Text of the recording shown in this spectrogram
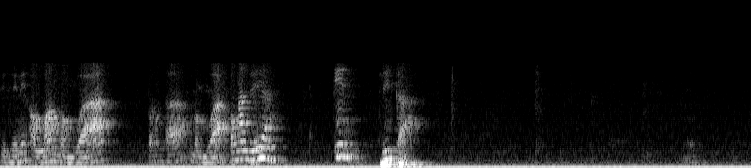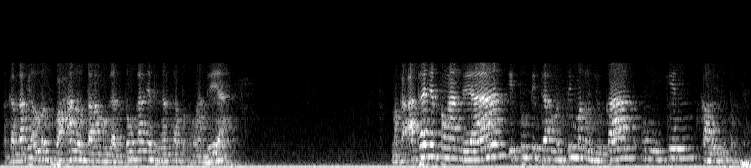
di sini Allah membuat uh, Membuat pengandaian In Jika. Akan tapi Allah subhanahu wa ta'ala menggantungkannya dengan satu pengandaian Maka adanya pengandaian itu tidak mesti menunjukkan mungkin kalau itu terjadi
